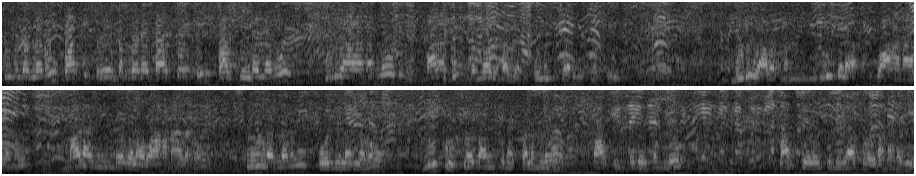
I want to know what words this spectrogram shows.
టూ వీలర్లను పార్కింగ్ ప్రదేశంలోనే పార్క్ చేయండి. పార్కింగ్లను గుడి ఆవరణంలో మాలకు బంగారుపల్లెం పోలీస్ వారి విజ్ఞప్తి గుడి ఆవరణం గల వాహనాలను మాడవీల్లో గల వాహనాలను టూ వీలర్లను ఫోర్ వీలర్లను మీకు కేటాయించిన స్థలంలో పార్కింగ్ ప్రదేశంలో పార్క్ చేయవలసిందిగా అనేది.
